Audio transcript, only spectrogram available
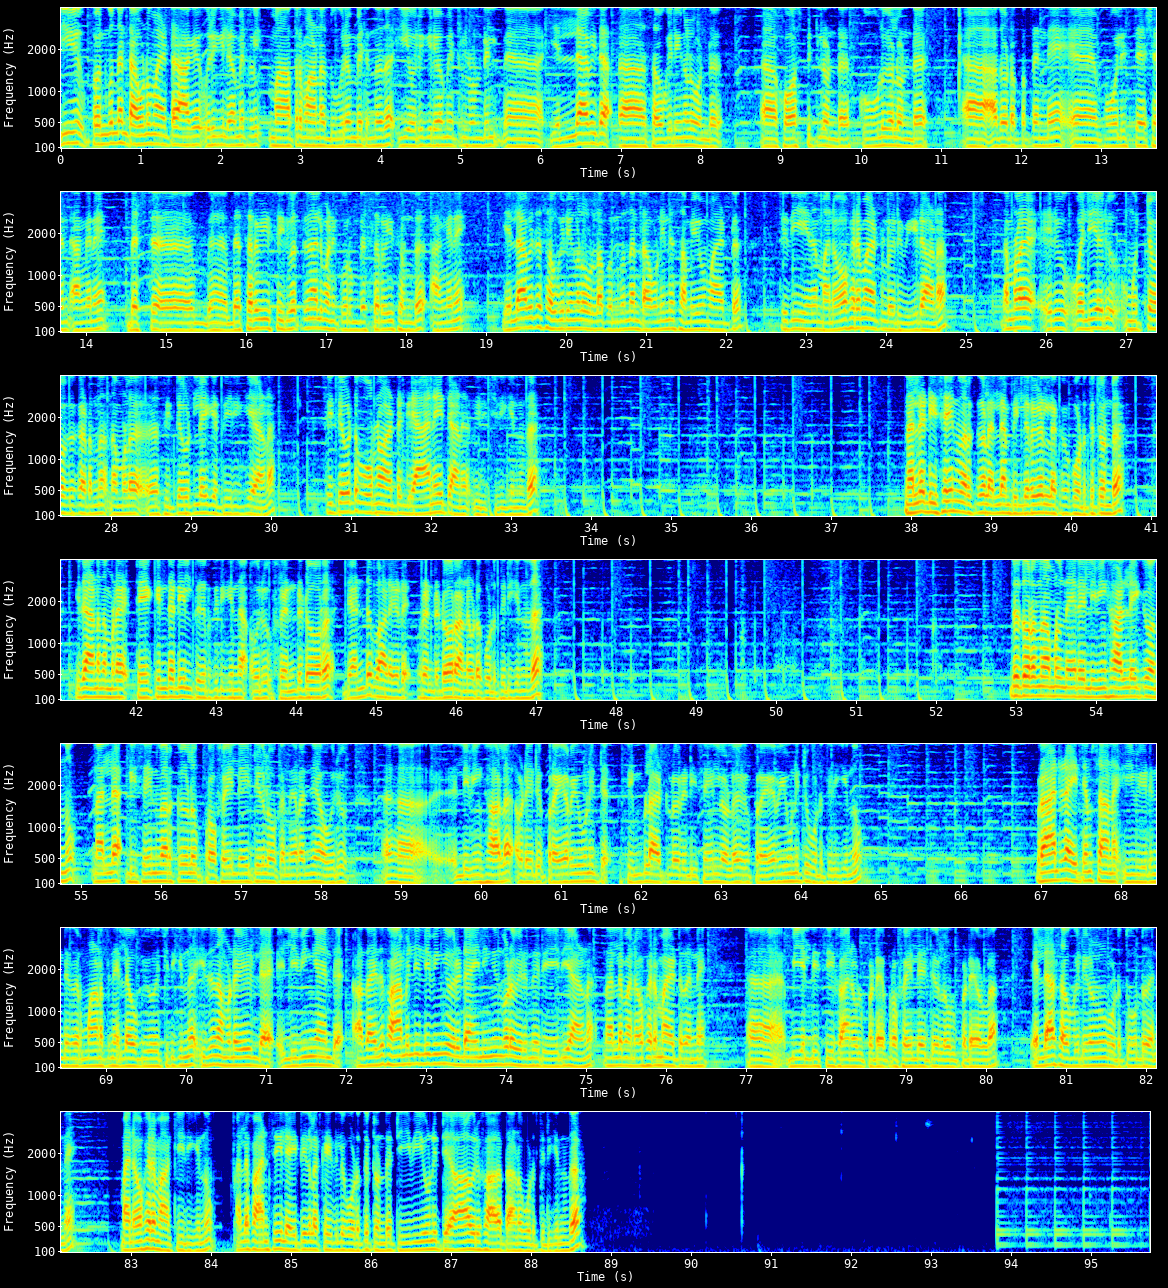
ഈ പൊൻകുന്നം ടൗണുമായിട്ട് ആകെ ഒരു കിലോമീറ്റർ മാത്രമാണ് ദൂരം വരുന്നത്. ഈ ഒരു കിലോമീറ്ററിനുള്ളിൽ എല്ലാവിധ സൗകര്യങ്ങളും ഉണ്ട് ഹോസ്പിറ്റലുണ്ട് സ്കൂളുകളുണ്ട്. അതോടൊപ്പം തന്നെ പോലീസ് സ്റ്റേഷൻ. അങ്ങനെ ബെസ്റ്റ് ബസ് സർവീസ് ഇരുപത്തിനാല് മണിക്കൂറും ബസ് സർവീസ് ഉണ്ട്. അങ്ങനെ എല്ലാവിധ സൗകര്യങ്ങളും ഉള്ള പൊൻകുന്നം ടൗണിന് സമീപമായിട്ട് സ്ഥിതി ചെയ്യുന്ന മനോഹരമായിട്ടുള്ള ഒരു വീടാണ്. നമ്മളെ ഒരു വലിയൊരു മുറ്റമൊക്കെ കടന്ന് നമ്മൾ സിറ്റ് ഔട്ടിലേക്ക് എത്തിയിരിക്കുകയാണ്. സിറ്റ് ഔട്ട് പൂർണമായിട്ട് ഗ്രാനൈറ്റ് ആണ് വിരിച്ചിരിക്കുന്നത്. നല്ല ഡിസൈൻ വർക്കുകളെല്ലാം പില്ലറുകളിലൊക്കെ കൊടുത്തിട്ടുണ്ട്. ഇതാണ് നമ്മുടെ തേക്കിൻ തടിയിൽ തീർത്തിരിക്കുന്ന ഒരു ഫ്രണ്ട് ഡോറ് രണ്ട് പാളയുടെ ഫ്രണ്ട് ഡോറാണ് ഇവിടെ കൊടുത്തിരിക്കുന്നത്. ഇത് തുറന്ന് നമ്മൾ നേരെ ലിവിങ് ഹാളിലേക്ക് വന്നു. നല്ല ഡിസൈൻ വർക്കുകളും പ്രൊഫൈൽ ലൈറ്റുകളും ഒക്കെ നിറഞ്ഞ ഒരു ലിവിങ് ഹാൾ അവിടെ ഒരു പ്രെയർ യൂണിറ്റ് സിമ്പിളായിട്ടുള്ള ഒരു ഡിസൈനിലുള്ള ഒരു പ്രെയർ യൂണിറ്റ് കൊടുത്തിരിക്കുന്നു. ബ്രാൻഡഡ് ഐറ്റംസ് ആണ് ഈ വീടിന്റെ നിർമ്മാണത്തിനെല്ലാം ഉപയോഗിച്ചിരിക്കുന്നത്. ഇത് നമ്മുടെ ഒരു ലിവിങ് ആൻഡ് അതായത് ഫാമിലി ലിവിങ് ഒരു ഡൈനിങ്ങും കൂടെ വരുന്ന ഒരു ഏരിയ ആണ്. നല്ല മനോഹരമായിട്ട് തന്നെ B L D C fan ഉൾപ്പെടെ പ്രൊഫൈൽ ലൈറ്റുകൾ ഉൾപ്പെടെയുള്ള എല്ലാ സൗകര്യങ്ങളും കൊടുത്തുകൊണ്ട് തന്നെ മനോഹരമാക്കിയിരിക്കുന്നു. നല്ല ഫാൻസി ലൈറ്റുകളൊക്കെ ഇതിൽ കൊടുത്തിട്ടുണ്ട്. ടി വി യൂണിറ്റ് ആ ഒരു ഭാഗത്താണ് കൊടുത്തിരിക്കുന്നത്.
